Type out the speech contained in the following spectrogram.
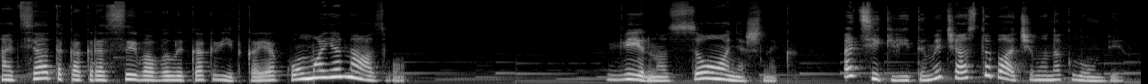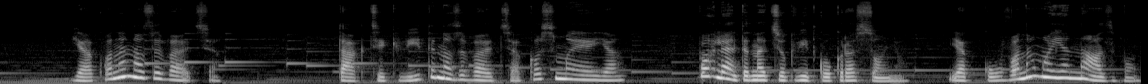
А ця така красива велика квітка, яку має назву? Вірно, соняшник. А ці квіти ми часто бачимо на клумбі. Як вони називаються? Так, ці квіти називаються космея. Погляньте на цю квітку красуню. Яку вона має назву?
